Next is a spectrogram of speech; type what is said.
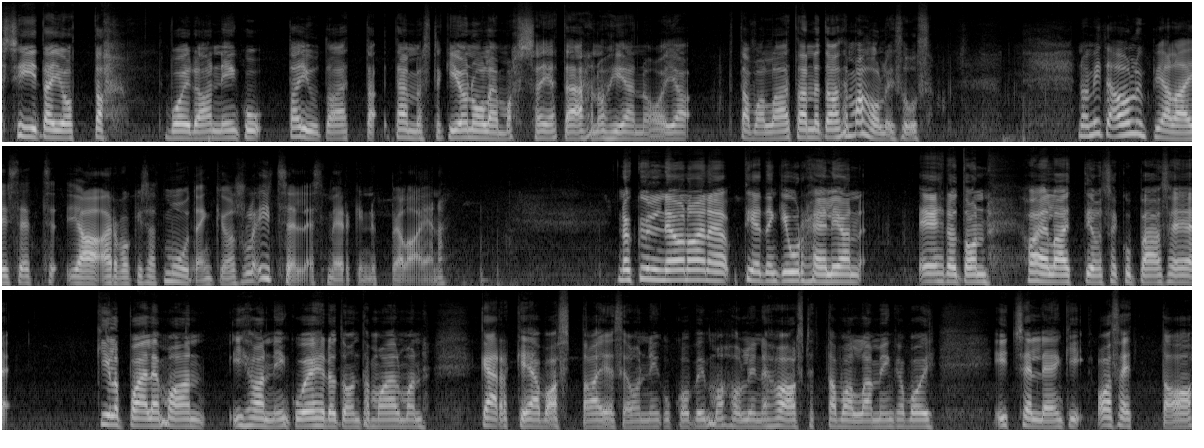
siitä, jotta voidaan niin kuin tajuta, että tämmöistäkin on olemassa ja tämähän on hienoa ja tavallaan, että annetaan se mahdollisuus. No mitä olympialaiset ja arvokisat muutenkin on sulle itsellesi merkinnyt pelaajana? No kyllä ne on aina tietenkin urheilijan ehdoton highlight on se, kun pääsee kilpailemaan ihan niin kuin ehdotonta maailman kärkeä vastaan ja se on niin kuin kovin mahdollinen haaste tavallaan, minkä voi itselleenkin asettaa,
